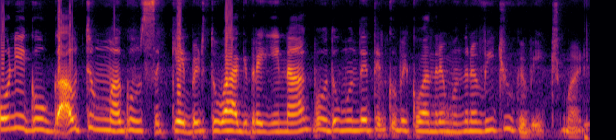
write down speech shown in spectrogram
ಕೊನೆಗೂ ಗೌತಮ್ ಮಗು ಸಿಕ್ಕೇ ಬಿಡ್ತು. ಹಾಗಿದ್ರೆ ಏನಾಗ್ಬೋದು? ಮುಂದೆ ತಿಳ್ಕೊಬೇಕು. ಅಂದ್ರೆ ಮುಂದಿನ ವೀಡಿಯೋಗೆ ವೇಟ್ ಮಾಡಿ.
